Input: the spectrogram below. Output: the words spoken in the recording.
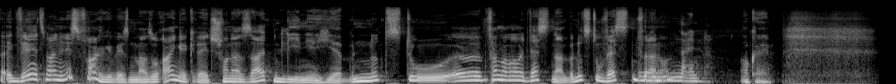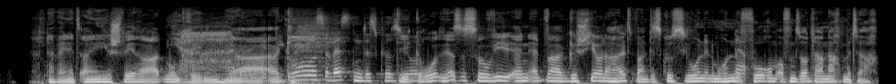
Wäre jetzt meine nächste Frage gewesen, mal so reingegrätscht von der Seitenlinie hier. Benutzt du, äh, fangen wir mal mit Westen an. Benutzt du Westen für deinen Hund? Nein. Okay. Da werden jetzt einige schwere Atmung kriegen. Ja, die große die Westendiskussion. gro das ist so wie in etwa Geschirr- oder Halsbanddiskussion in einem Hundeforum auf dem Sonntagnachmittag.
